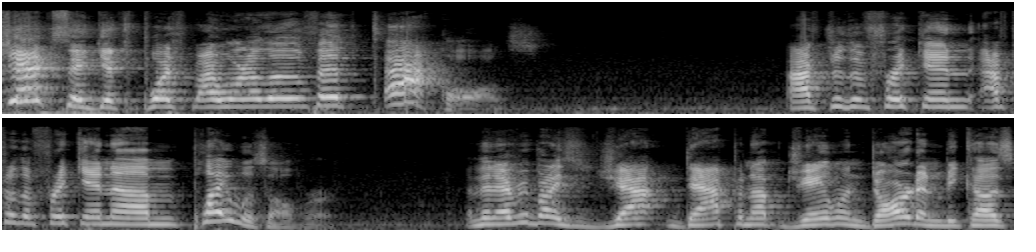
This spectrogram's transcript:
Jensen gets pushed by one of the defensive tackles. After the freaking after the freaking um play was over. And then everybody's jap- dapping up Jaelon Darden because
